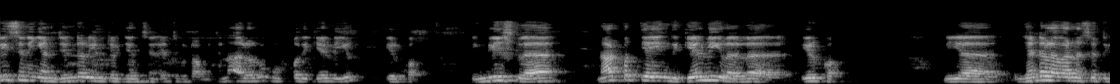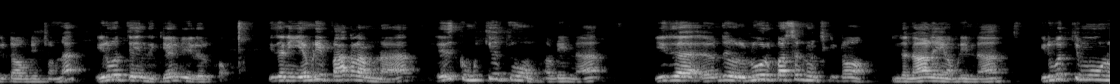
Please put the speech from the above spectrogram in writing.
ரீசனிங் அண்ட் ஜென்ரல் இன்டெலிஜென்ஸ் எடுத்துக்கிட்டோம் அப்படின்னு சொன்னா அதுல ஒரு முப்பது கேள்விகள் இருக்கும். இங்கிலீஷ்ல நாற்பத்தி ஐந்து கேள்விகள் அதுல இருக்கும். நீங்க ஜென்ரல் அவேர்னஸ் எடுத்துக்கிட்டோம் அப்படின்னு சொன்னா இருபத்தி ஐந்து கேள்விகள் இருக்கும். இதை நீங்க எப்படி பார்க்கலாம்னா எதுக்கு முக்கியத்துவம் அப்படின்னா இத வந்து ஒரு நூறு பர்சன்ட் வச்சுக்கிட்டோம் இந்த நாளையும் அப்படின்னா இருபத்தி மூணு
